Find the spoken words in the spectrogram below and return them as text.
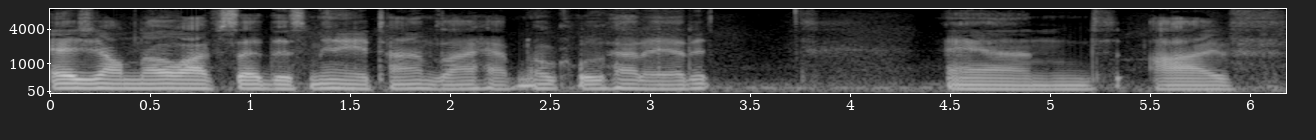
As y'all know, I've said this many times, I have no clue how to edit. And I've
